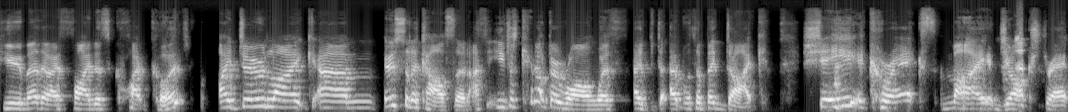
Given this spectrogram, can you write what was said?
humor that I find is quite good. I do like um, Urzila Carlson. I think you just cannot go wrong with a, with a big dyke. She cracks my jockstrap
